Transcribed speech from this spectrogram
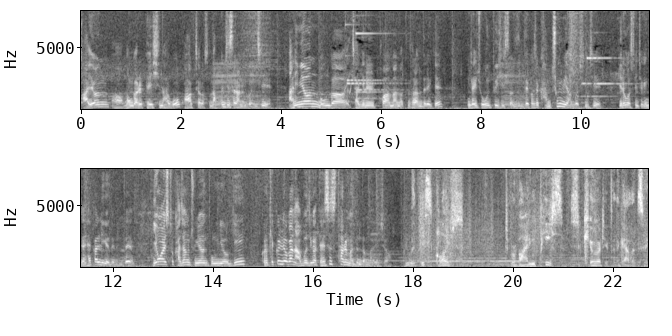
과연 어, 뭔가를 배신하고 과학자로서 나쁜 짓을 하는 건지 아니면 뭔가 자기를 포함한 어떤 사람들에게 굉장히 좋은 뜻이 있었는데 그것을 감추기 위한 것인지 이런 것은 이제 굉장히 헷갈리게 되는데 이 영화에서도 가장 중요한 동력이 그렇게 끌려간 아버지가 데스스타를 만든단 말이죠. We were this close to providing peace security for the galaxy.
